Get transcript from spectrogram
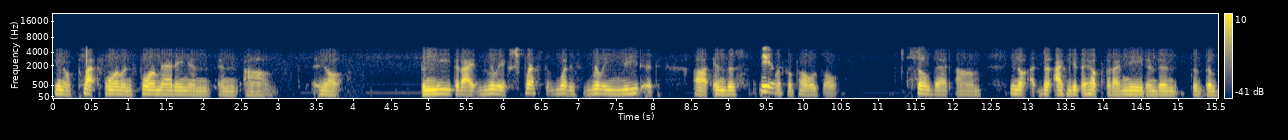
you know platform and formatting and and um, you know the need that I really expressed what is really needed uh, in this proposal, so that um, you know that I can get the help that I need, and then the, the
